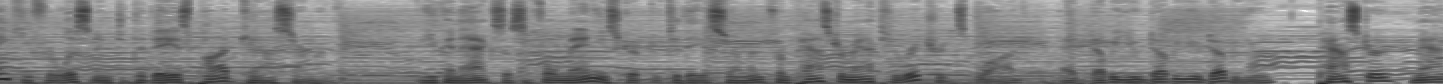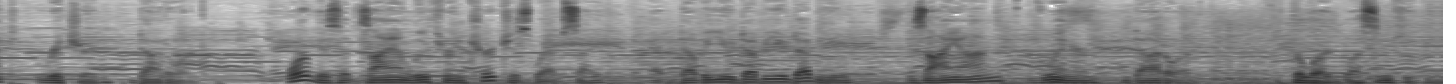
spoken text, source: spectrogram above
Thank you for listening to today's podcast sermon. You can access a full manuscript of today's sermon from Pastor Matthew Richard's blog at www.pastormattrichard.org or visit Zion Lutheran Church's website at www.ziongwinner.org. The Lord bless and keep you.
